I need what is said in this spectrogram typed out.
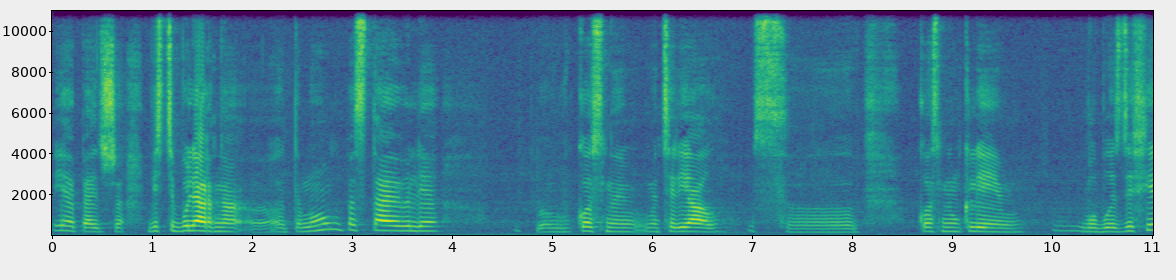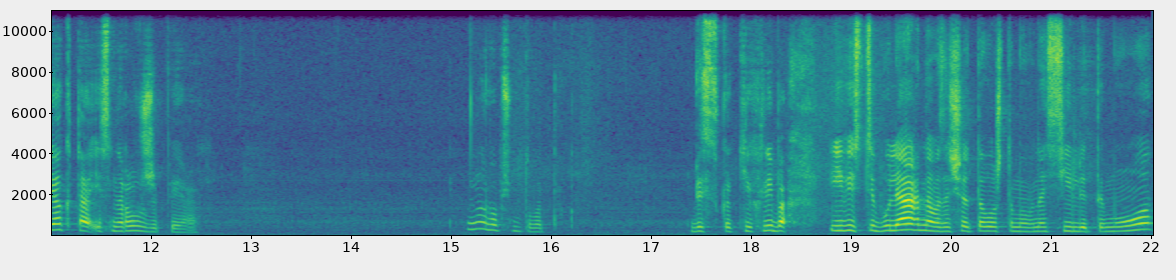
И опять же, вестибулярно э, ТМО поставили, костный материал с э, костным клеем в область дефекта и снаружи ПРФ. Ну, в общем-то, вот так. Без каких-либо... И вестибулярного, за счет того, что мы вносили ТМО,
